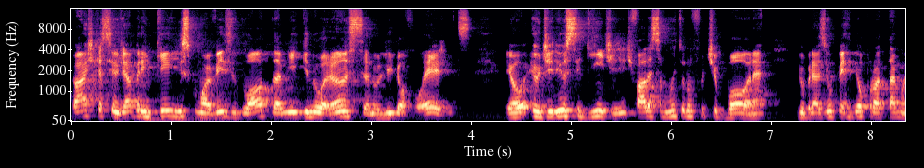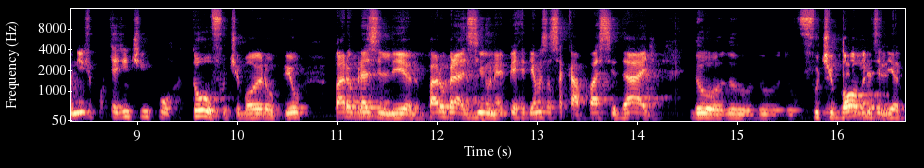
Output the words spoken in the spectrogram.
Eu acho que assim, eu já brinquei isso uma vez e do alto da minha ignorância no League of Legends, Eu, eu diria o seguinte: a gente fala isso muito no futebol, né? Que o Brasil perdeu o protagonismo porque a gente importou o futebol europeu para o brasileiro, para o Brasil, né? Perdemos essa capacidade do, do, do, do futebol brasileiro.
